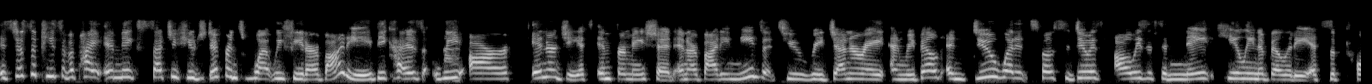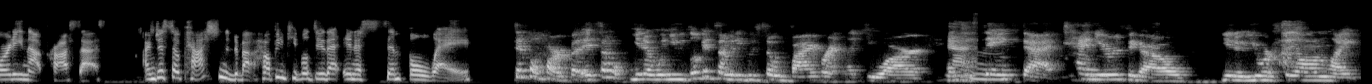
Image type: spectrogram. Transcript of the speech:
it's just a piece of a pie. It makes such a huge difference what we feed our body because we are energy, it's information, and our body needs it to regenerate and rebuild and do what it's supposed to do is always its innate healing ability. It's supporting that process. I'm just so passionate about helping people do that in a simple way. Simple part, but it's so, you know, when you look at somebody who's so vibrant like you are, and you think that 10 years ago, you know, you were feeling like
